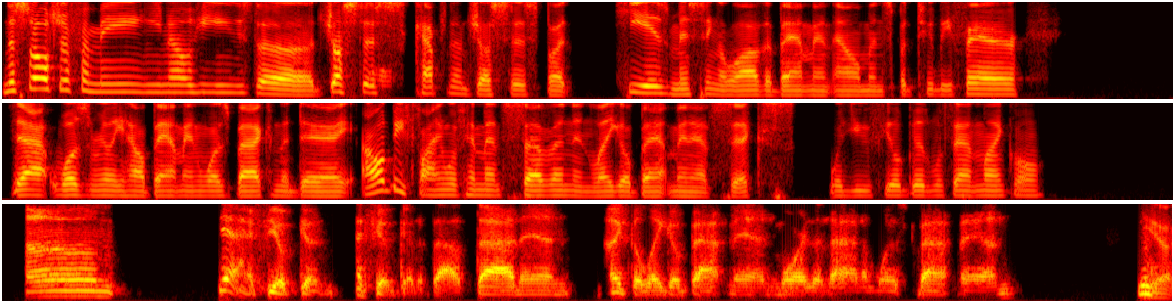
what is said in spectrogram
Nostalgia for me, you know, he's the Justice, Captain of Justice, but he is missing a lot of the Batman elements. But to be fair, that wasn't really how Batman was back in the day. I would be fine with him at seven and Lego Batman at six. Would you feel good with that, Michael? Um, yeah, I feel good. I feel good about that, and I like the Lego Batman more than Adam West Batman. Yeah,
